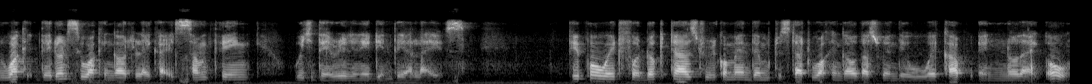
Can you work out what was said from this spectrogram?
work. They don't see working out like it's something which they really need in their lives people wait for doctors to recommend them to start working out. That's when they wake up and know like, oh,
